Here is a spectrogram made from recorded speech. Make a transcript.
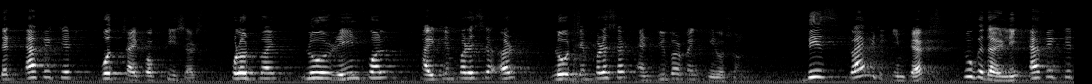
that affected both type of fissures followed by low rainfall, high temperature, or low temperature and riverbank erosion. These climatic impacts togetherly affected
